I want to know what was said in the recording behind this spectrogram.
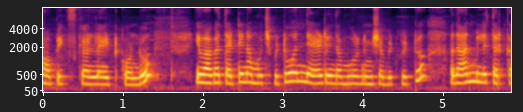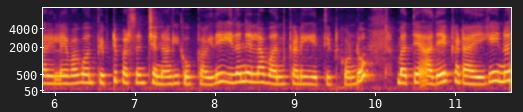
ಟಾಪಿಕ್ಸ್ಗಳನ್ನ ಇಟ್ಕೊಂಡು. ಇವಾಗ ತಟ್ಟೆನ ಮುಚ್ಚಿಬಿಟ್ಟು ಒಂದು ಎರಡರಿಂದ ಮೂರು ನಿಮಿಷ ಬಿಟ್ಬಿಟ್ಟು ಅದಾದಮೇಲೆ ತರಕಾರಿ ಎಲ್ಲ ಇವಾಗ ಒಂದು ಫಿಫ್ಟಿ ಪರ್ಸೆಂಟ್ ಚೆನ್ನಾಗಿ ಕುಕ್ ಆಗಿದೆ. ಇದನ್ನೆಲ್ಲ ಒಂದು ಕಡೆ ಎತ್ತಿಟ್ಕೊಂಡು ಮತ್ತು ಅದೇ ಕಡಾಯಿಗೆ ಇನ್ನೂ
